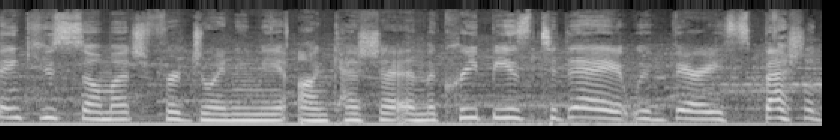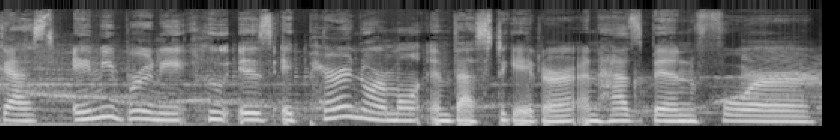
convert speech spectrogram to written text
Thank you so much for joining me on Kesha and the Creepies. Today, we have a very special guest, Amy Bruni, who is a paranormal investigator and has been for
